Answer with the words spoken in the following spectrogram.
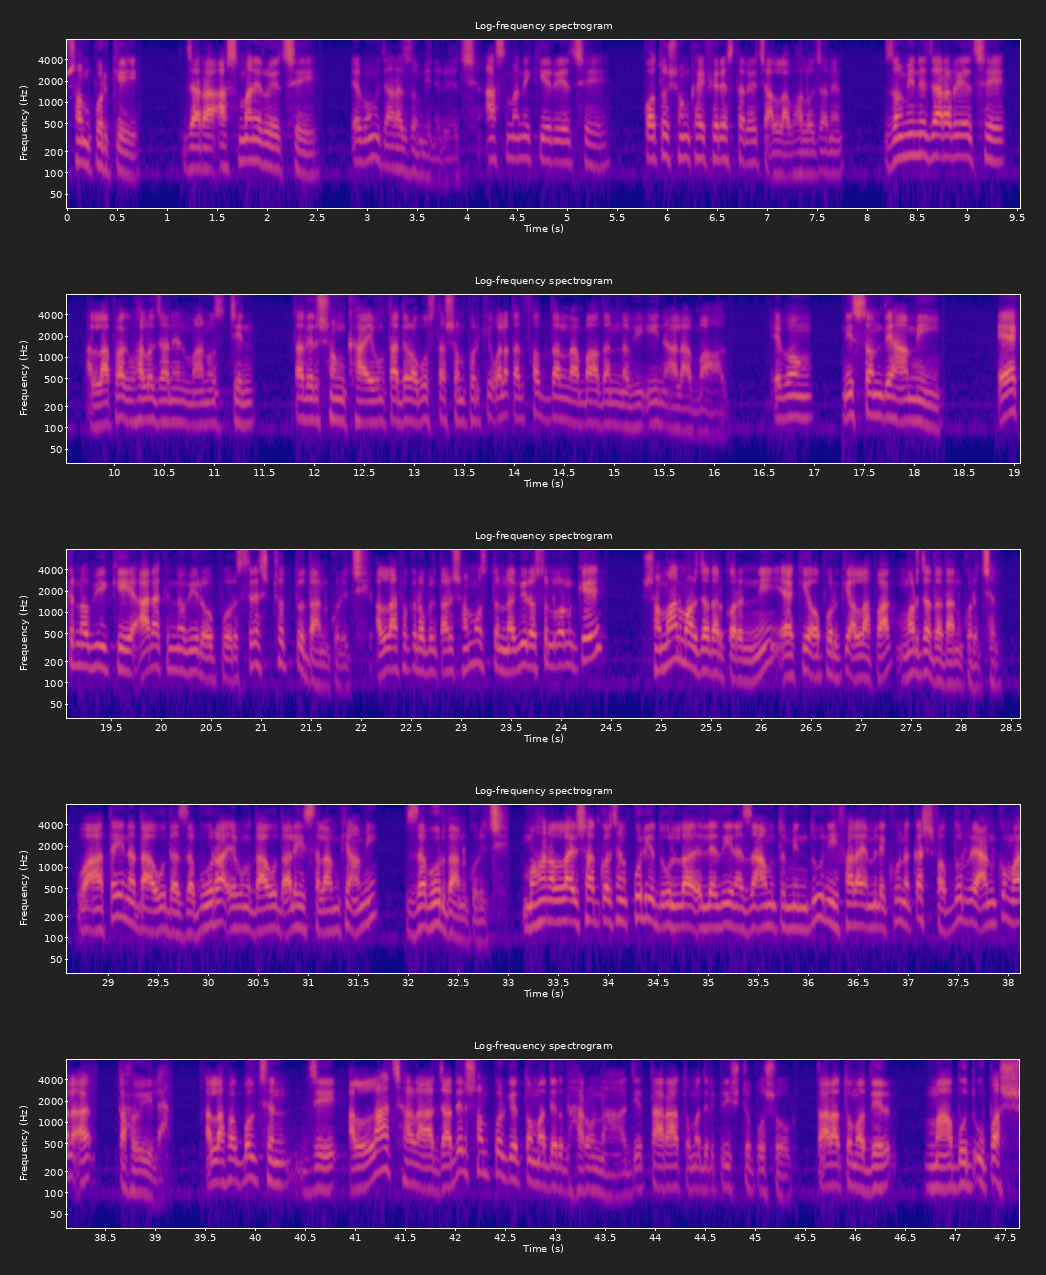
সম্পর্কে যারা আসমানে রয়েছে এবং যারা জমিনে রয়েছে। আসমানে কে রয়েছে? কত সংখ্যায় ফেরেস্তা রয়েছে? আল্লাহ ভালো জানেন। জমিনে যারা রয়েছে, আল্লাহ পাক ভালো জানেন। মানুষ, জিন তাদের সংখ্যা এবং তাদের অবস্থা সম্পর্কে ওলাকাদ ফদ্দাল্লা বাদান নবী ইন আলাবাদ এবং নিঃসন্দেহে আমি এক নবীকে আর এক নবীর ওপর শ্রেষ্ঠত্ব দান করেছি। আল্লাহ পাক রবির তাহলে সমস্ত নবী রসুলগণকে সমান মর্যাদার করেননি, একে অপরকে আল্লাহ পাক মর্যাদা দান করেছেন। ও আতাই না দাউদ আ জাবুরা এবং দাউদ আলি ইসালামকে আমি জাবুর দান করেছি। মহান আল্লাহ ইরশাদ করেছেন কুলিদুল্লাহ জামতুমিন্দুনি ফালাইমলেকুন কাশফাদুর্রে আনকুম আলা তাহইলা আল্লাহাক বলছেন যে আল্লাহ ছাড়া যাদের সম্পর্কে তোমাদের ধারণা যে তারা তোমাদের পৃষ্ঠপোষক, তারা তোমাদের মাবুদ উপাস্য,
